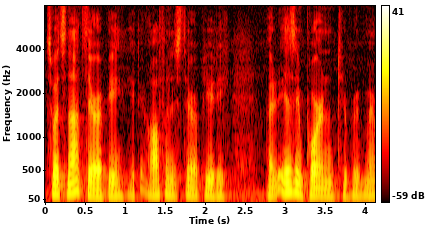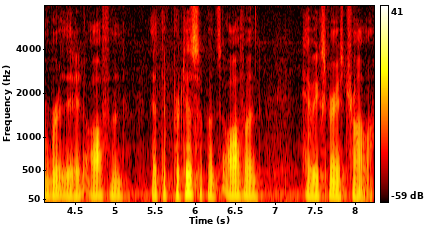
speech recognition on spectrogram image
So it's not therapy, it often is therapeutic, but it is important to remember that it often, that the participants often have experienced trauma.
